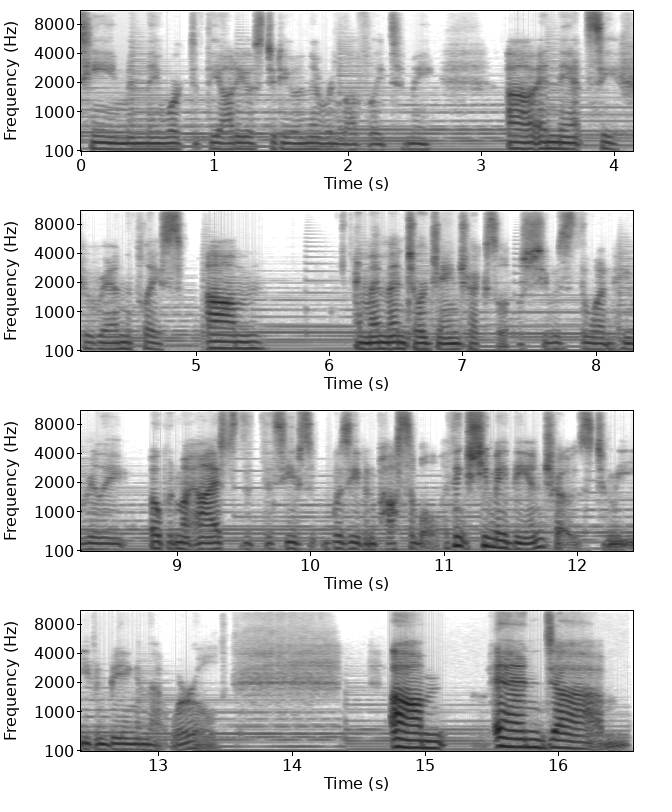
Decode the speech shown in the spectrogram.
team and they worked at the audio studio and they were lovely to me. Uh, and Nancy, who ran the place. Um, and my mentor Jane Trexel, she was the one who really opened my eyes to that this was even possible. I think she made the intros to me even being in that world. Um, and um,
